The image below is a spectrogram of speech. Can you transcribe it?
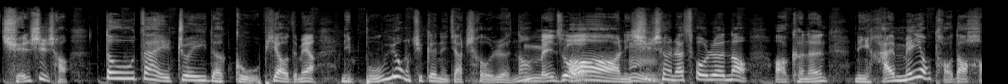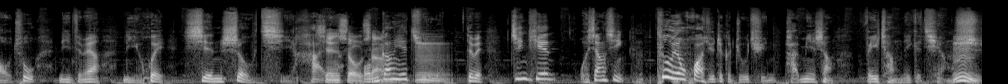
全市场。都在追的股票怎么样？你不用去跟人家凑热闹，没错啊、哦！你去跟人家凑热闹啊、可能你还没有讨到好处，你怎么样？你会先受其害、啊，先受伤。我们刚刚也举了，嗯、对不对？今天我相信特用化学这个族群盘面上非常的一个强势，嗯、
